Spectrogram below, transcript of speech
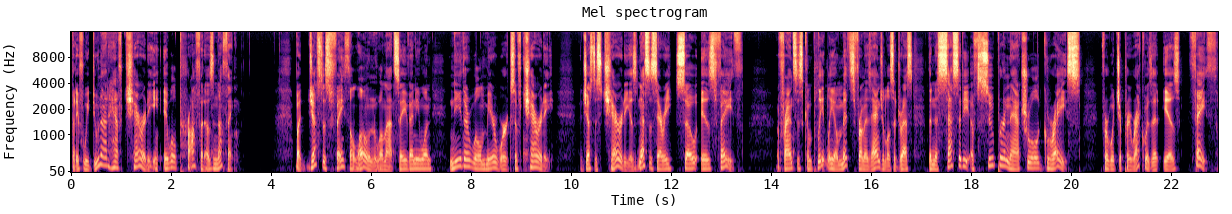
but if we do not have charity, it will profit us nothing. But just as faith alone will not save anyone, neither will mere works of charity. Just as charity is necessary, so is faith. Francis completely omits from his Angelus address the necessity of supernatural grace, for which a prerequisite is faith.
